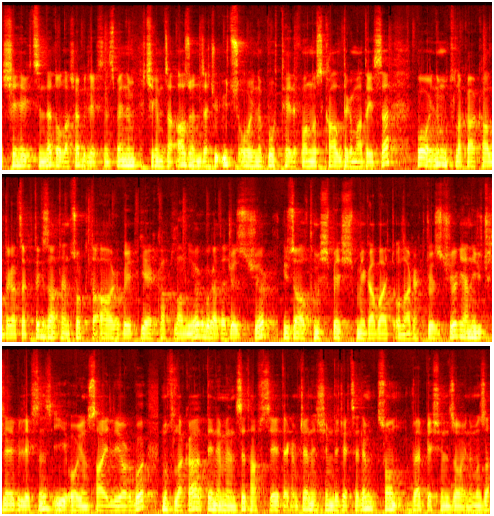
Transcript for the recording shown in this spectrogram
şehir içinde dolaşabilirsiniz. Benim fikrimce az önceki 3 oyunu bu telefonunuz kaldırmadıysa bu oyunu mutlaka kaldıracaktır. Zaten çok da ağır bir yer kaplamıyor. Burada gözüküyor. 165 MB olarak gözüküyor. Yani yükleyebilirsiniz. İyi oyun sayılıyor bu. Mutlaka denemenizi tavsiye ederim. Gelin şimdi geçelim son ve 5. oyunumuza.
